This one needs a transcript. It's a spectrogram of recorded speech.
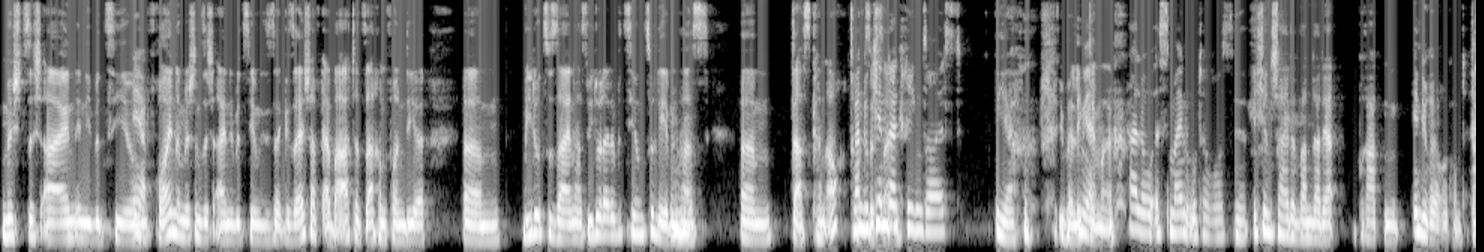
mischt sich ein in die Beziehung, Ja. Freunde mischen sich ein in die Beziehung, diese Gesellschaft erwartet Sachen von dir, ähm, wie du zu sein hast, wie du deine Beziehung zu leben Mhm. hast. Ähm, das kann auch toxisch Wann du Kinder sein. kriegen sollst. Ja, überleg Ja. dir mal. Hallo, ist mein Uterus. Ja. Ich entscheide, wann da der Braten. In die Röhre kommt.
